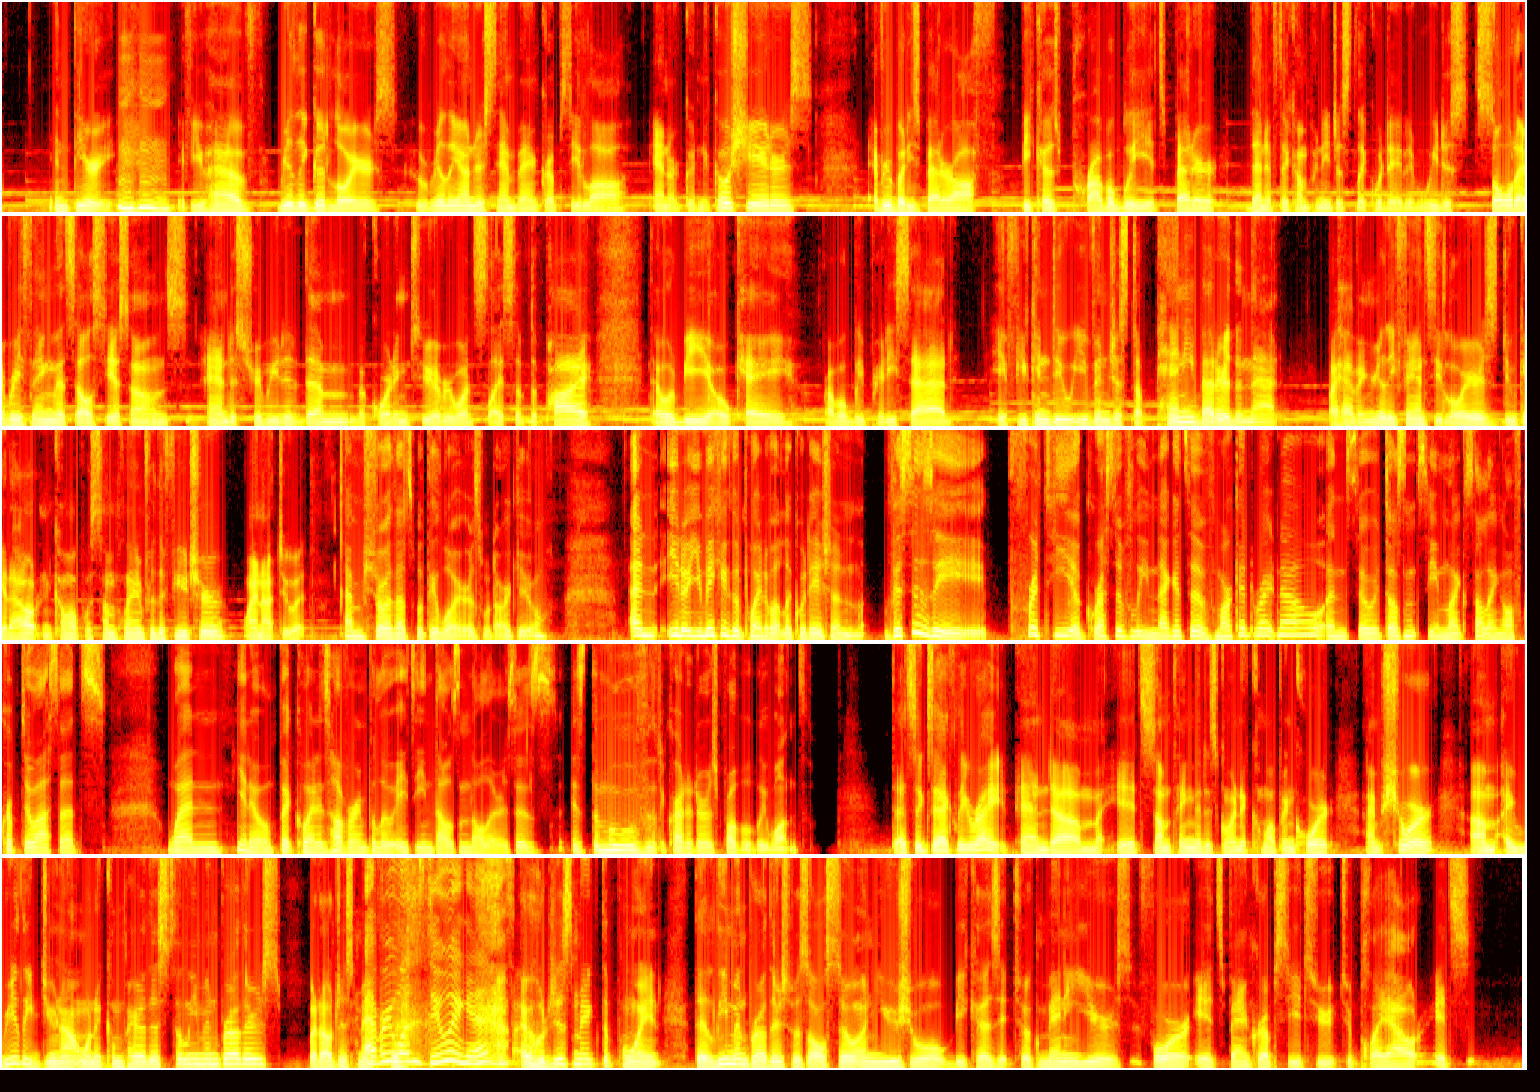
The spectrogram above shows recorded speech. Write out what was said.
in theory, Mm-hmm. if you have really good lawyers who really understand bankruptcy law and are good negotiators, everybody's better off because probably it's better than if the company just liquidated. We just sold everything that Celsius owns and distributed them according to everyone's slice of the pie. That would be okay, probably pretty sad. If you can do even just a penny better than that by having really fancy lawyers duke it out and come up with some plan for the future, why not do it? I'm sure that's what the lawyers would argue. And you know, you make a good point about liquidation. This is a pretty aggressively negative market right now, and so it doesn't seem like selling off crypto assets when, you know, Bitcoin is hovering below $18,000 is is the move that the creditors probably want. That's exactly right. And um, it's something that is going to come up in court, I'm sure. Um, I really do not want to compare this to Lehman Brothers, but I'll just make the- Everyone's doing it. I will just make the point that Lehman Brothers was also unusual because it took many years for its bankruptcy to to play out. It's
